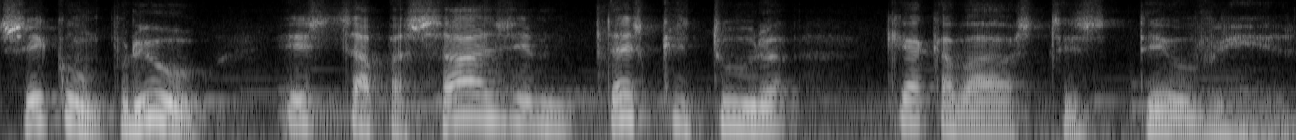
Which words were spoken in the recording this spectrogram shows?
se cumpriu esta passagem da Escritura que acabastes de ouvir.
